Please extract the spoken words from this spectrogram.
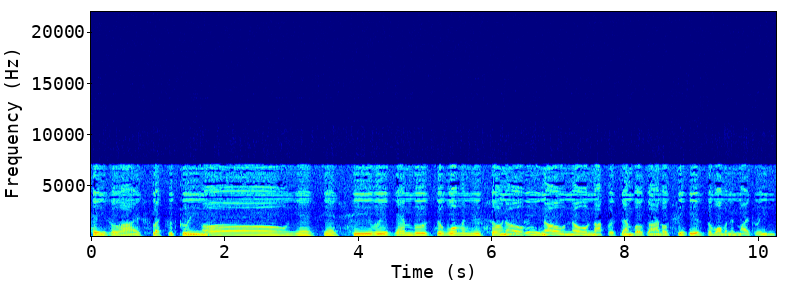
hazel eyes flecked with green. Oh, yes, yes. She resembles the woman you saw in no, the dream. no, no, not resembles Arnold. She is the woman in my dream.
